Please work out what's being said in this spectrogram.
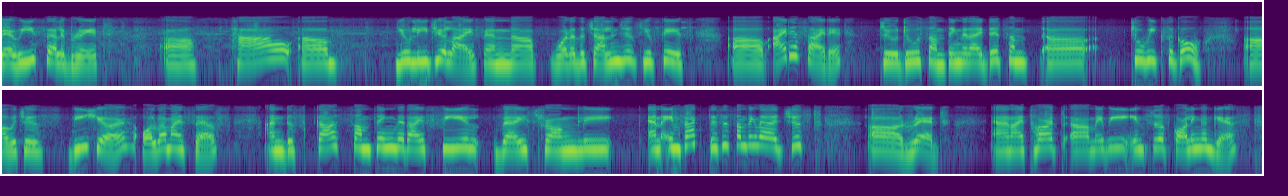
Where we celebrate uh, how um, you lead your life and uh, what are the challenges you face. Uh, I decided to do something that I did some uh, two weeks ago, uh, which is be here all by myself and discuss something that I feel very strongly. And in fact, this is something that I just uh, read. And I thought uh, maybe instead of calling a guest,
